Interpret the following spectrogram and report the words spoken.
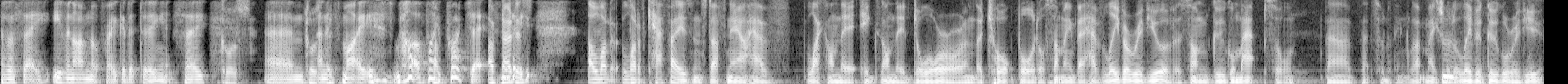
as I say, even I'm not very good at doing it. So, of course, um, of course and it's my it's part of my I've, project. I've so. noticed a lot of a lot of cafes and stuff now have like on their on their door or on the chalkboard or something they have leave a review of us on Google Maps or uh, that sort of thing. Like, make sure to hmm. leave a Google review.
